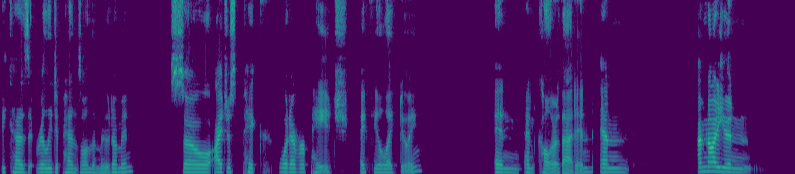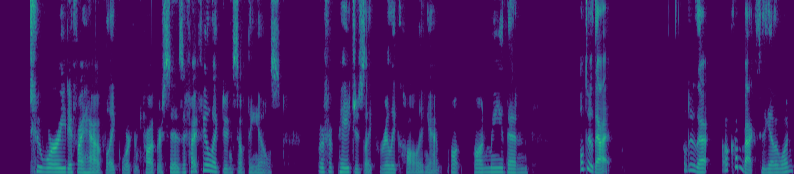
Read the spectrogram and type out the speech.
because it really depends on the mood I'm in. So I just pick whatever page I feel like doing and and color that in and i'm not even too worried if i have like work in progresses if i feel like doing something else or if a page is like really calling at on, on me then i'll do that i'll do that. I'll come back to the other one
